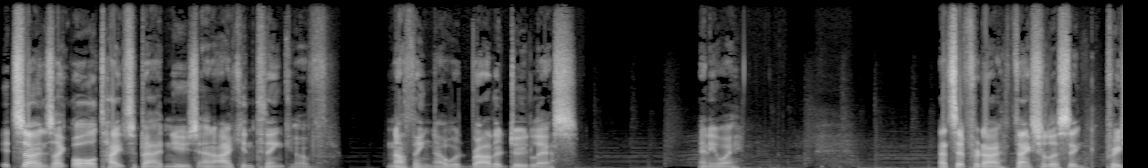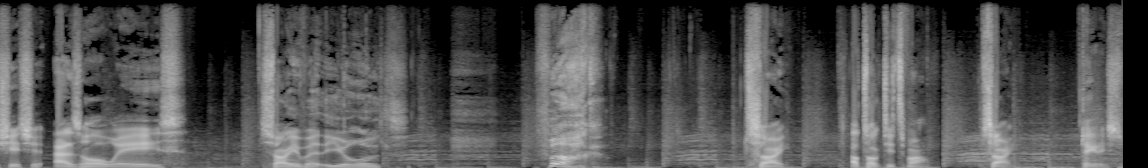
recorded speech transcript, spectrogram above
It sounds like all types of bad news, and I can think of nothing I would rather do less. Anyway, that's it for now. Thanks for listening. Appreciate you as always. Sorry about the yawns. Fuck. Sorry. I'll talk to you tomorrow. Sorry. Take it easy.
